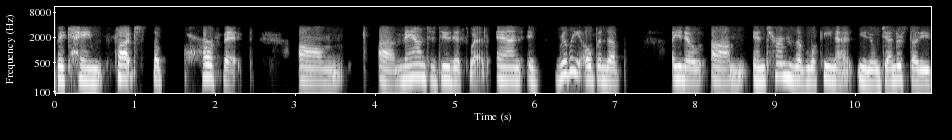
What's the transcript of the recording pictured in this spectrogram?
became such the perfect um, uh, man to do this with. And it really opened up, you know, um, in terms of looking at, you know, gender studies,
